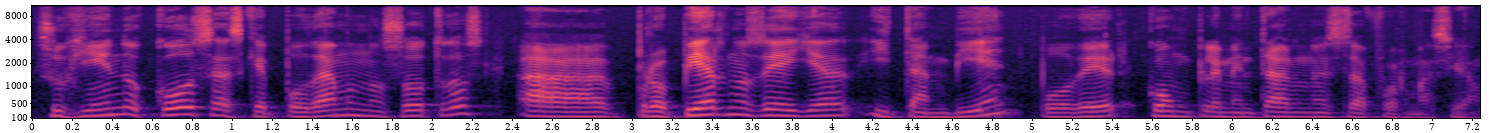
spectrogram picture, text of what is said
sugiriendo cosas que podamos nosotros apropiarnos de ellas y también poder complementar nuestra formación.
